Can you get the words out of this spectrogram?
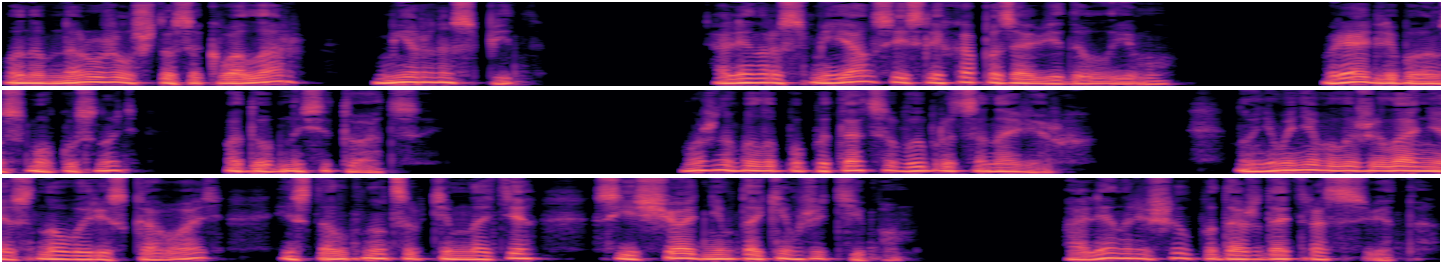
он обнаружил, что Саквалар мирно спит. Ален рассмеялся и слегка позавидовал ему. Вряд ли бы он смог уснуть в подобной ситуации. Можно было попытаться выбраться наверх но у него не было желания снова рисковать и столкнуться в темноте с еще одним таким же типом. Ален решил подождать рассвета.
